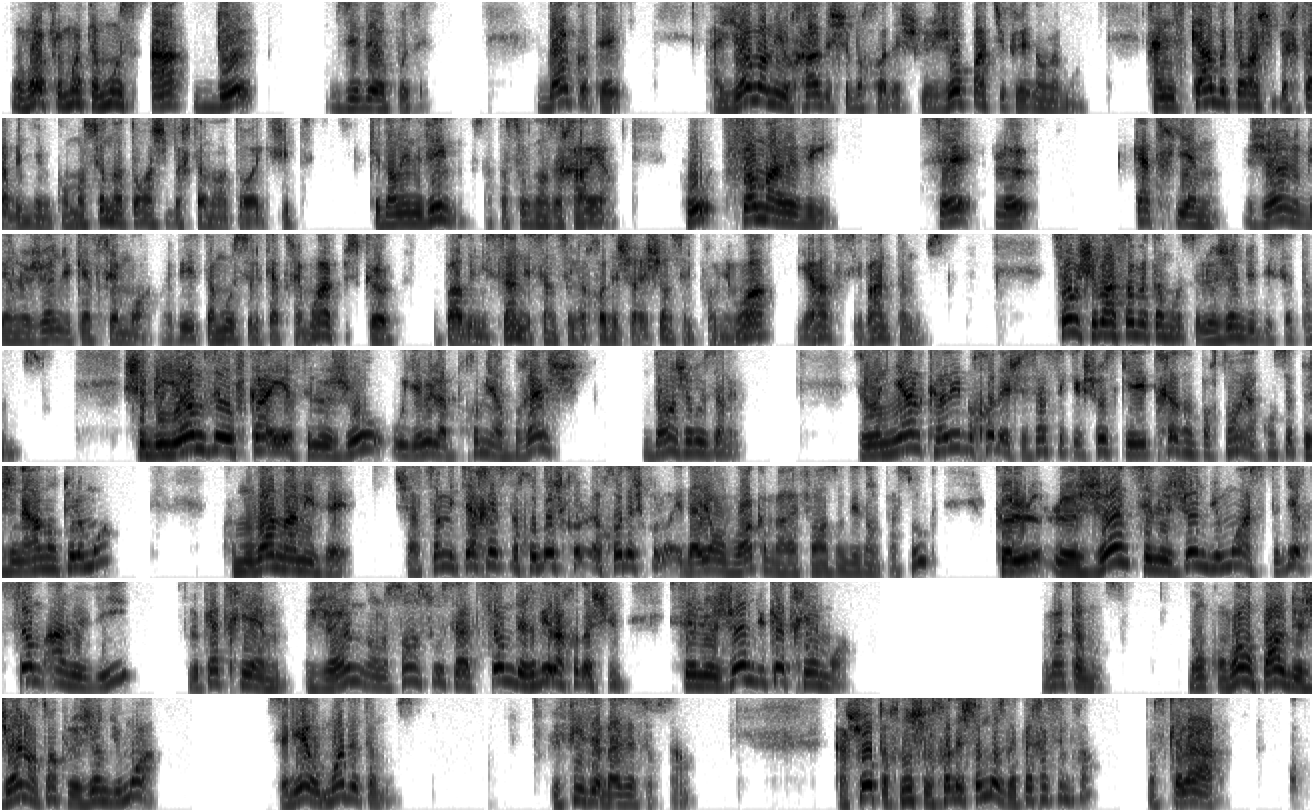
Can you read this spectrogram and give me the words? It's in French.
on voit que le mois Tammuz a deux idées opposées. D'un côté, le jour particulier dans le mois, qu'on mentionne la Torah dans la Torah écrite, qui est dans les Nevim, ça passe dans Zecharia, c'est le quatrième jeûne ou bien le jeûne du quatrième mois. Tammuz, c'est le quatrième mois, puisque on parle de Nissan, Nissan, c'est le Chodesh Harishon, c'est le premier mois, Yar, Sivan, Tammuz. Som Shiva c'est le jeûne du 17 Tammuz. Shebiyom c'est le jour où il y a eu la première brèche dans Jérusalem. Et ça, c'est quelque chose qui est très important et un concept général dans tout le mois. Et d'ailleurs, on voit, comme la référence on dit dans le Passouk, que le jeûne, c'est le jeûne du mois, c'est-à-dire Tzom Arevi, le quatrième jeûne, dans le sens où c'est Tzom Dervi la Chodashim. C'est le jeûne du quatrième mois le mois de Tammuz. Donc, on voit, on parle de jeûne en tant que le jeûne du mois. C'est lié au mois de Tammuz. Le fils est basé sur ça. Dans ce cas-là,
